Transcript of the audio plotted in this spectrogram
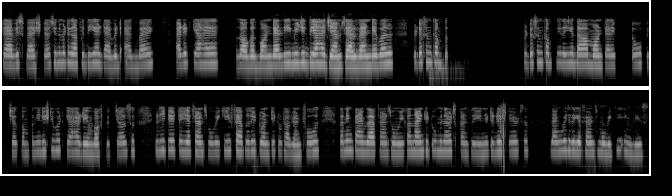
Travis Wester, cinematography दी है डेविड एगबे, एडिट किया है रॉगर बॉन्डेली म्यूज़िक दिया है James L Venable, production comp, production company रही है the Montecito picture company distribute किया है ड्रीम वर्क पिक्चर्स रिलीज़ डेट है फ्रेंड्स मूवी की February twenty two thousand four running time रहा फ्रेंड्स मूवी का ninety two minutes country United States language रही है फ्रेंड्स मूवी की English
